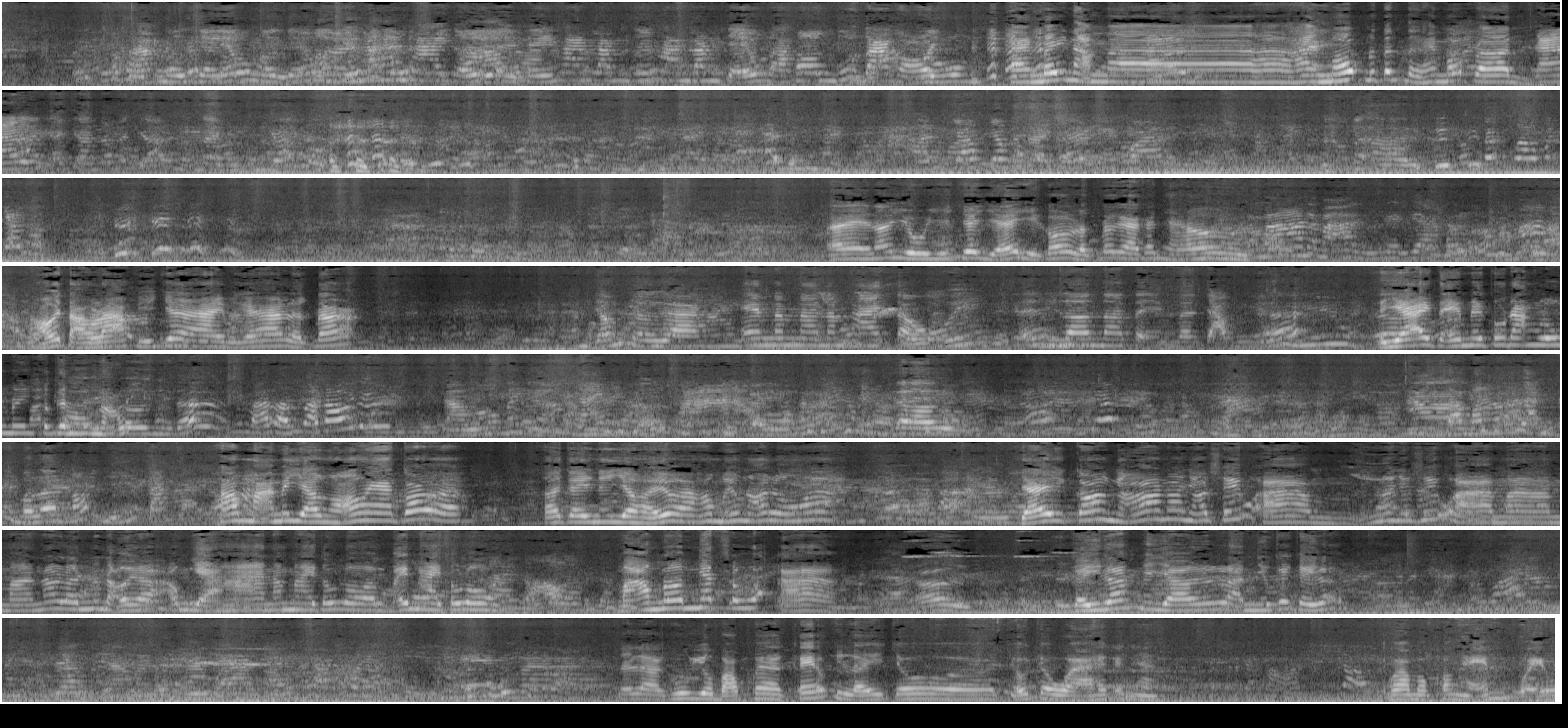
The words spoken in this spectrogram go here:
10 triệu, 10 triệu mà 22 tuổi thì, thì 25 thì 25 triệu là hơn của người ta rồi. hai mấy năm à, 21 nó tính từ 21 lên. Trời. Ê, nói vui vậy chứ dễ gì có lực nó ra cả nhà ơi hỏi tào lao vậy chứ ai mà ra lực đó. Giống như là em năm nay năm hai tuổi để đi lên à, tìm là chồng gì đó. Thì dai tiệm này tôi đăng luôn đi cho kinh tôi nổi. Thương gì đó bà lên bà nói đó trời ơi mấy người con gái này chữ mà rồi sao mà lên nói gì ta? Không mà bây giờ ngộ ha có thời kỳ này giờ hiểu à, không hiểu nổi luôn á chị con nhỏ nó nhỏ xíu à nó nhỏ xíu à mà mà nó lên nó đòi à, ông già hà năm hai tuổi luôn bảy hai tuổi luôn. Mà ông nó ốm nhách xấu quắc à. Ừ kỳ lắm bây giờ nó làm nhiều cái kỳ lắm. Đây là khu vô bọc à, kéo đi lại chỗ à, chỗ cho quà hết cả nhà. Qua một con hẻm quẹo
